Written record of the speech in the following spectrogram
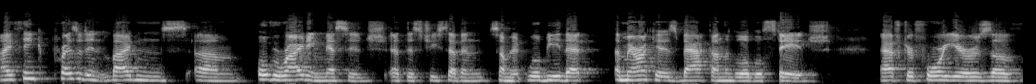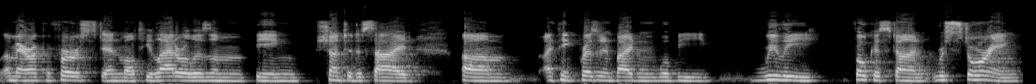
I think President Biden's um, overriding message at this G7 summit will be that America is back on the global stage. After four years of America first and multilateralism being shunted aside, um, I think President Biden will be really focused on restoring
